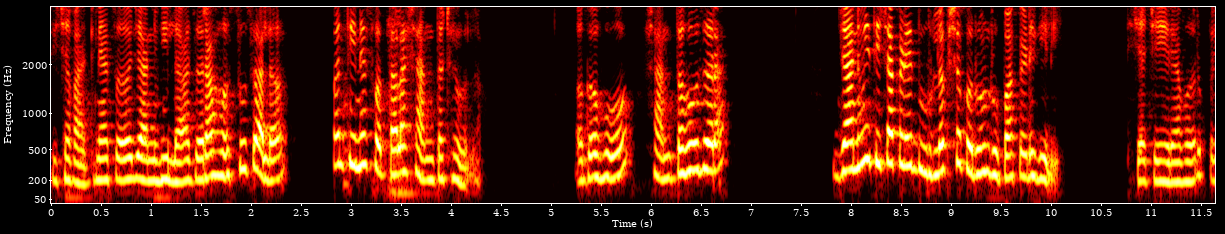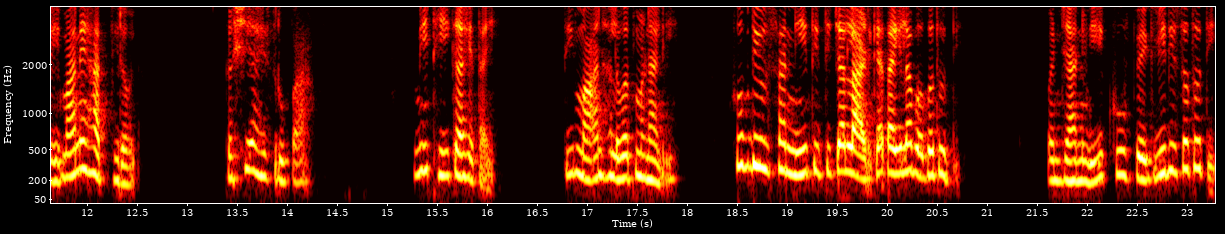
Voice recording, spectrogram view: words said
तिच्या वागण्याचं जान्हवीला जरा हसूच आलं पण तिने स्वतःला शांत ठेवलं. अगं हो शांत हो जरा. जान्हवी तिच्याकडे दुर्लक्ष करून रूपाकडे गेली. तिच्या चेहऱ्यावर प्रेमाने हात फिरवला. कशी आहेस रूपा? मी ठीक आहे ताई. ती मान हलवत म्हणाली. खूप दिवसांनी ती तिच्या लाडक्या ताईला बघत होती. पण जान्हवी खूप वेगळी दिसत होती.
